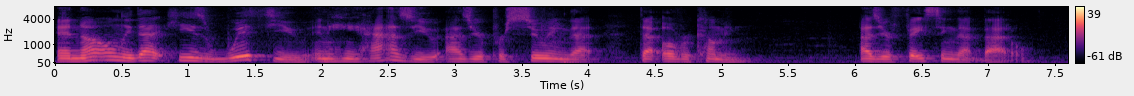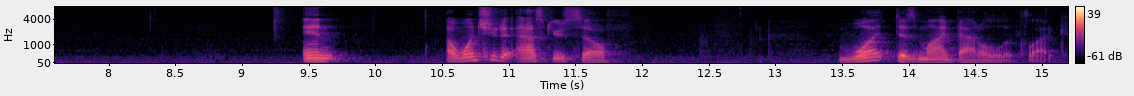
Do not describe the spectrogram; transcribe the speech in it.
And not only that, He's with you and He has you as you're pursuing that, that overcoming, as you're facing that battle. And I want you to ask yourself what does my battle look like?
